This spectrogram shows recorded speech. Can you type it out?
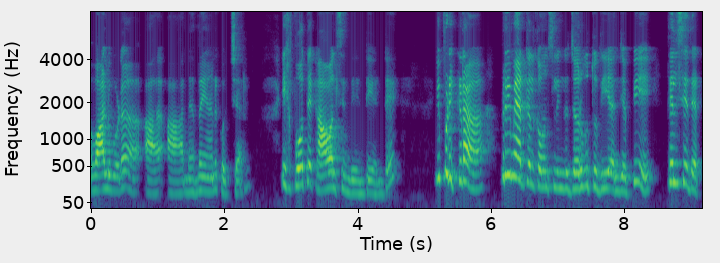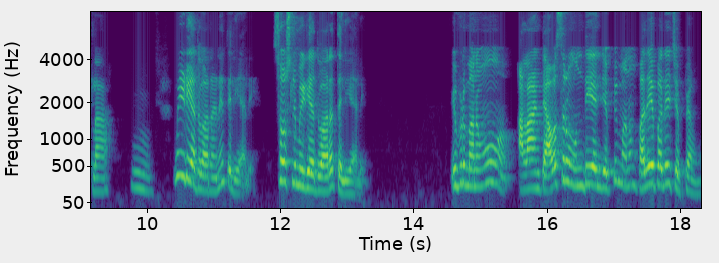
వాళ్ళు కూడా ఆ- నిర్ణయానికి వచ్చారు. ఇకపోతే కావాల్సింది ఏంటి అంటే ఇప్పుడు ఇక్కడ ప్రీమ్యారిటల్ కౌన్సిలింగ్ జరుగుతుంది అని చెప్పి తెలిసేది ఎట్లా? మీడియా ద్వారానే తెలియాలి. సోషల్ మీడియా ద్వారా తెలియాలి. ఇప్పుడు మనము అలాంటి అవసరం ఉంది అని చెప్పి మనం పదే పదే చెప్పాము.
